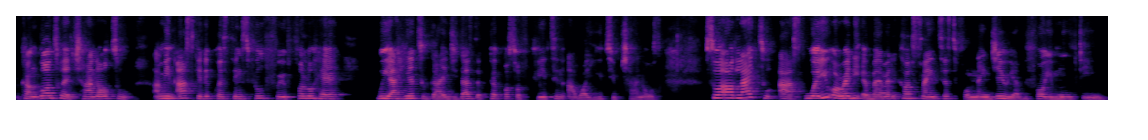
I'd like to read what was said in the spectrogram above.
you can go onto her channel to, I mean, ask any questions. Feel free, follow her. We are here to guide you. That's the purpose of creating our YouTube channels. So I would like to ask, were you already a biomedical scientist from Nigeria before you moved in?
